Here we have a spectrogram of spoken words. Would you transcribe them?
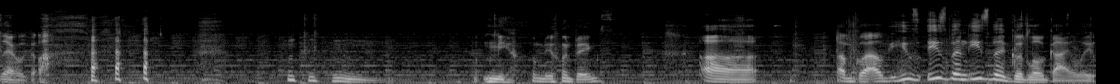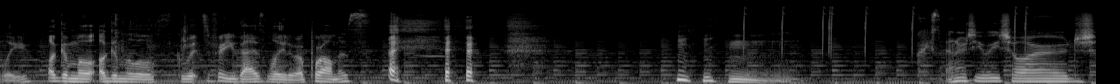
There we go. Mew, Mew and Binks. Uh, I'm glad I'll, he's he's been he's been a good little guy lately. I'll give him a I'll give him a little squits for you guys later. I promise. Increase energy recharge.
